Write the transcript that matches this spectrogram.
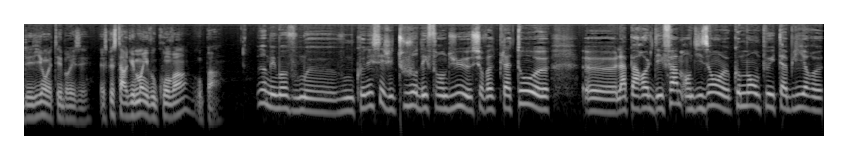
des vies ont été brisées. Est-ce que cet argument, il vous convainc ou pas? Non, mais moi, vous me, connaissez. J'ai toujours défendu euh, sur votre plateau euh, euh, la parole des femmes en disant comment on peut établir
